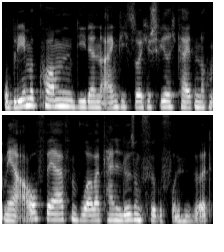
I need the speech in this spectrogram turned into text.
Probleme kommen, die dann eigentlich solche Schwierigkeiten noch mehr aufwerfen, wo aber keine Lösung für gefunden wird.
